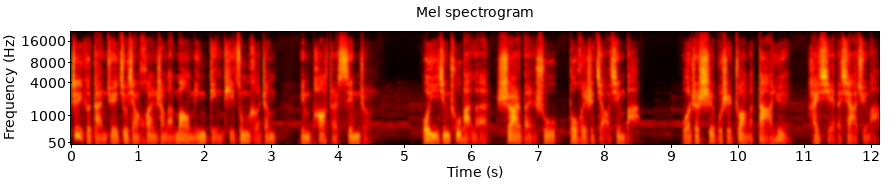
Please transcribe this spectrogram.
这个感觉就像患上了冒名顶替综合征 （Imposter Syndrome）。我已经出版了十二本书，不会是侥幸吧？我这是不是撞了大运？还写得下去吗？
